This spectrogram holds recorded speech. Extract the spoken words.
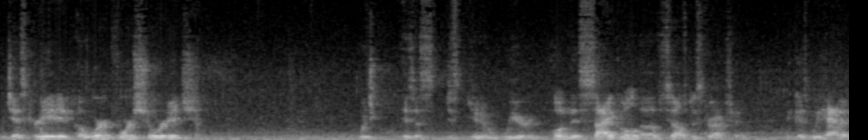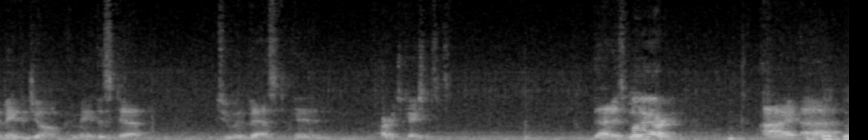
which has created a workforce shortage, which is a just, you know, we're on this cycle of self-destruction because we haven't made the jump and made the step to invest in our education system. That is my argument. I, uh,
